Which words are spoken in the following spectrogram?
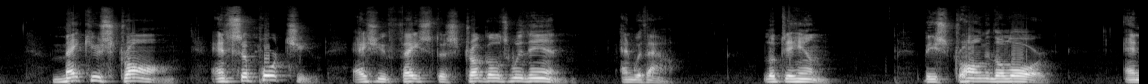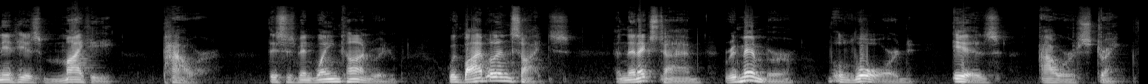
make you strong, and support you as you face the struggles within and without. Look to him. Be strong in the Lord and in his mighty power. This has been Wayne Conrad with Bible Insights. And the next time, remember the Lord is our strength.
